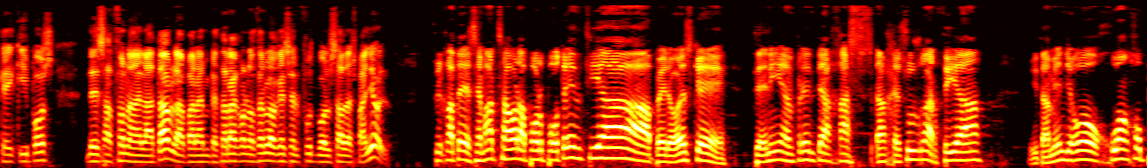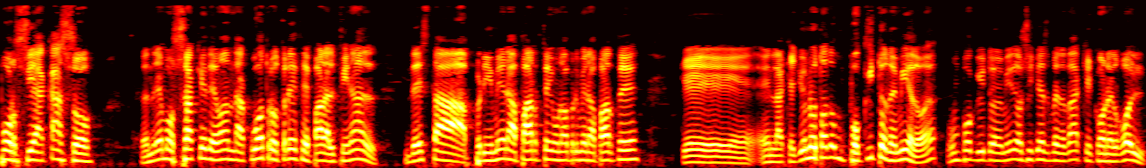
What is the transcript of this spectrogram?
que equipos de esa zona de la tabla, para empezar a conocer lo que es el fútbol sala español. Fíjate, se marcha ahora por potencia, pero es que tenía enfrente a, Jesús García y también llegó Juanjo por si acaso. Tendremos saque de banda 4-13 para el final de esta primera parte, una primera parte que en la que yo he notado un poquito de miedo, ¿eh? Un poquito de miedo, sí que es verdad que con el gol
